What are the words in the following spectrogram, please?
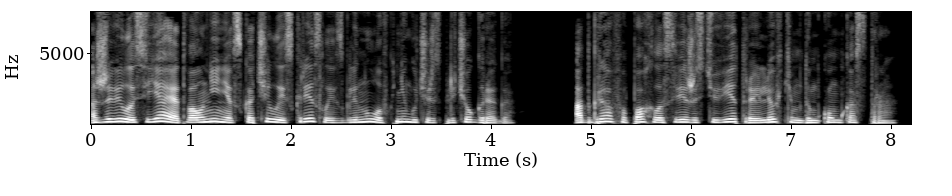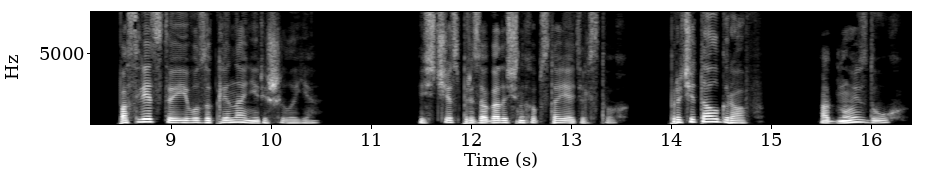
Оживилась я и от волнения вскочила из кресла и взглянула в книгу через плечо Грега. От графа пахло свежестью ветра и легким дымком костра. Последствия его заклинаний, решила я. Исчез при загадочных обстоятельствах. Прочитал граф. Одно из двух.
